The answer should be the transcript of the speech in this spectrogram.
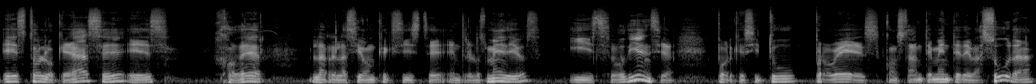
esto lo que hace es joder la relación que existe entre los medios y su audiencia. Porque si tú provees constantemente de basura,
